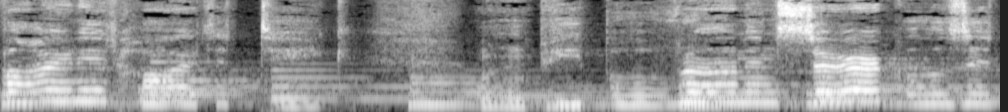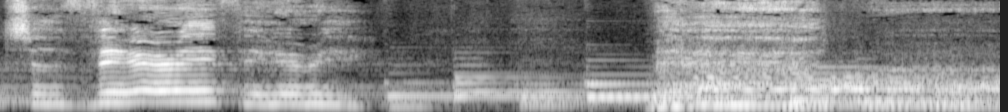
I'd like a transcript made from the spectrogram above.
find it hard to take. When people run in circles, it's a very, very mad world.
